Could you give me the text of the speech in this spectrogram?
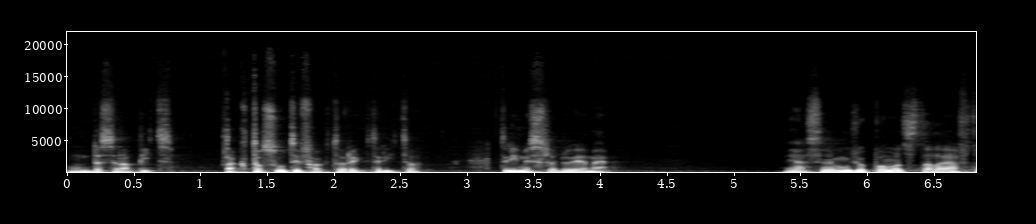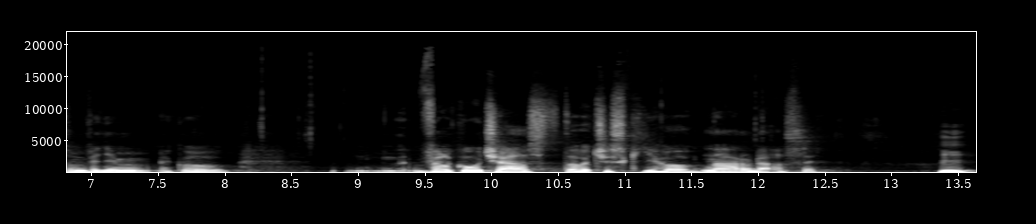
jde se napít. Tak to jsou ty faktory, který to, kterými sledujeme. Já si nemůžu pomoct, ale já v tom vidím jako velkou část toho českého národa asi. Hmm.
